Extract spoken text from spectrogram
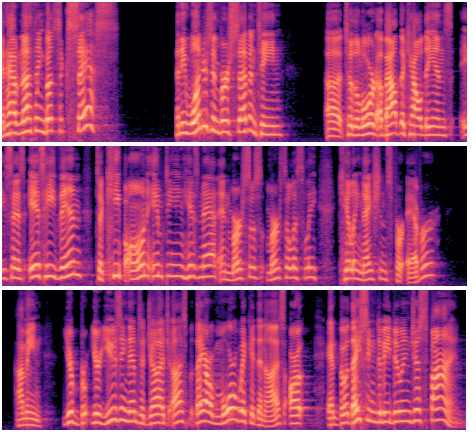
and have nothing but success. And he wonders in verse 17 uh, to the Lord about the Chaldeans. He says, Is he then to keep on emptying his net and merciless, mercilessly killing nations forever? I mean, you're, you're using them to judge us, but they are more wicked than us, are, and, but they seem to be doing just fine.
